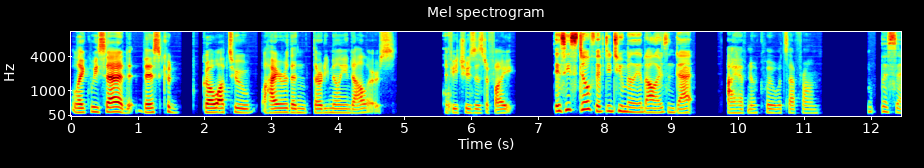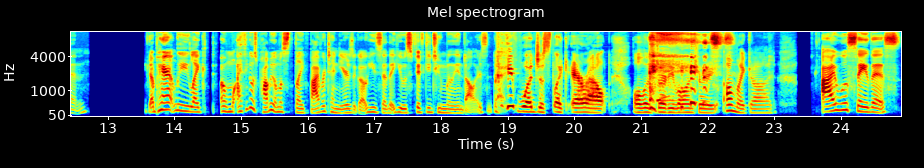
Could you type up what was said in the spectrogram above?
like we said, this could go up to higher than $30 million if he chooses to fight. Is he still $52 million in debt? I have no clue what's that from. Listen. Apparently, like, um, I think it was probably almost like five or 10 years ago, he said that he was $52 million in debt. He would just like air out all his dirty laundry. oh my God. I will say this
